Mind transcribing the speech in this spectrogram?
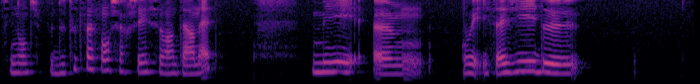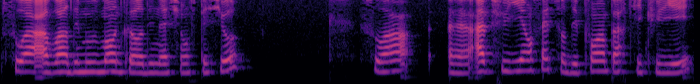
Sinon, tu peux de toute façon chercher sur Internet. Mais euh, oui, il s'agit de soit avoir des mouvements de coordination spéciaux, soit euh, appuyer en fait sur des points particuliers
